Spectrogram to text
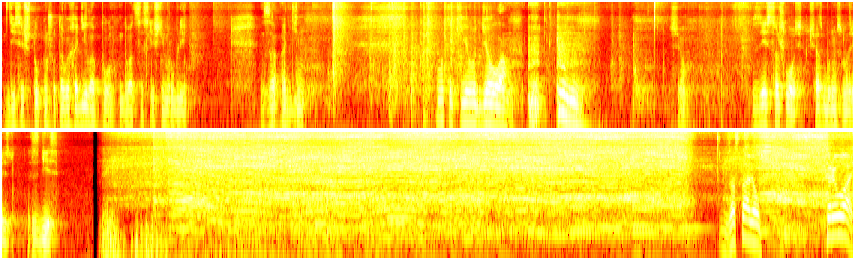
10 штук, но что-то выходило по 20 с лишним рублей за один. Вот такие вот дела. Все. Здесь сошлось. Сейчас будем смотреть здесь. Заставил скрывать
